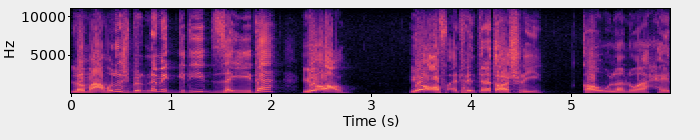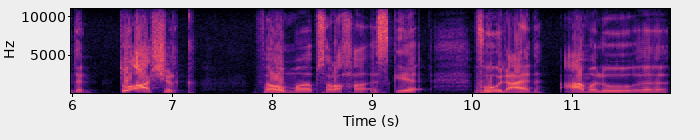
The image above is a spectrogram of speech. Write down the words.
لو ما عملوش برنامج جديد زي ده يقعوا. يقعوا في 2023 قولا واحدا تقع الشركة. فهم بصراحة أذكياء فوق العادة. عملوا آه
